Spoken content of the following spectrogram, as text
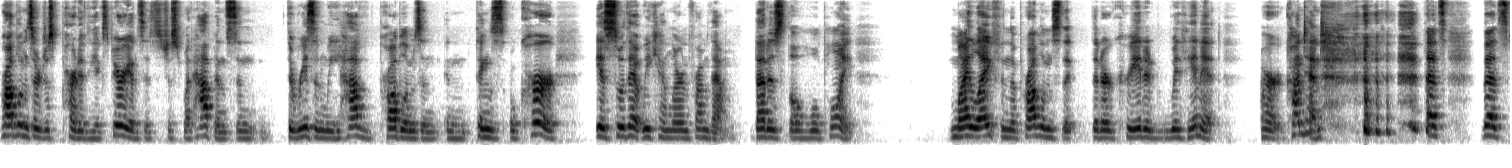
Problems are just part of the experience. It's just what happens. And the reason we have problems and, and things occur is so that we can learn from them. That is the whole point. My life and the problems that, that are created within it are content. that's that's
